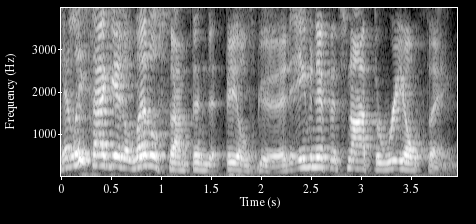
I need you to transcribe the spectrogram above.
At least I get a little something that feels good, even if it's not the real thing.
